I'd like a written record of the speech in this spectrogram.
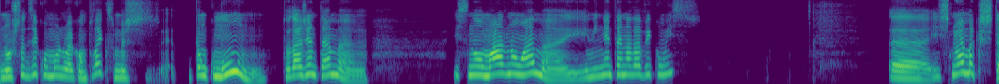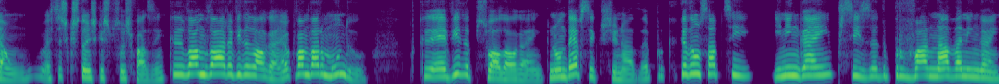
Não estou a dizer que o amor não é complexo, mas é tão comum. Toda a gente ama. E se não amar, não ama. E ninguém tem nada a ver com isso. Uh, isto não é uma questão, estas questões que as pessoas fazem, que vai mudar a vida de alguém, é o que vai mudar o mundo. Porque é a vida pessoal de alguém que não deve ser questionada, porque cada um sabe de si. E ninguém precisa de provar nada a ninguém.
